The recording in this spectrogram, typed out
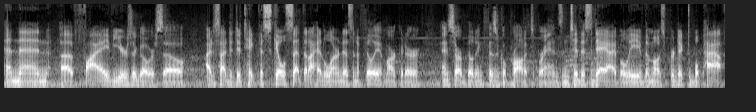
And then uh, five years ago or so, I decided to take the skill set that I had learned as an affiliate marketer and start building physical products brands. And to this day, I believe the most predictable path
